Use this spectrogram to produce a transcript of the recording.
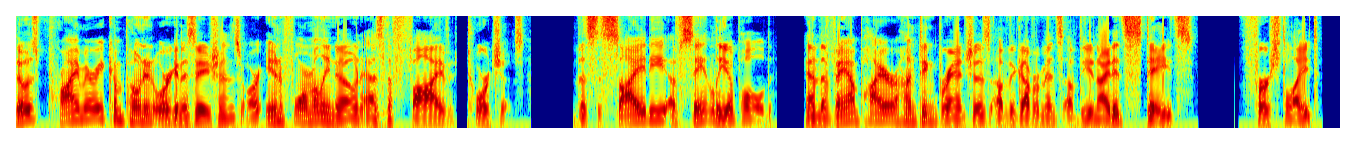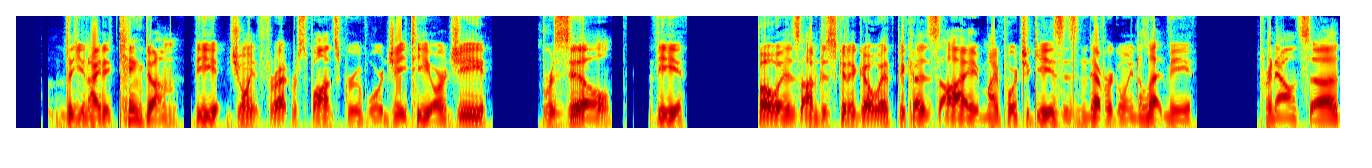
Those primary component organizations are informally known as the Five Torches, the Society of St. Leopold, and the vampire hunting branches of the governments of the United States, First Light, the United Kingdom, the Joint Threat Response Group, or JTRG, Brazil, the BOAs, I'm just going to go with because I my Portuguese is never going to let me pronounce a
